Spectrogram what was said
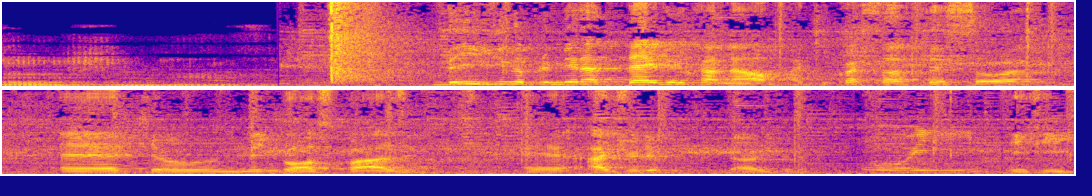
Unidos. Bem-vindo à primeira tag do canal, aqui com essa pessoa é, que eu nem gosto quase, é, a Júlia. Oi, Júlia. Oi. Enfim,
